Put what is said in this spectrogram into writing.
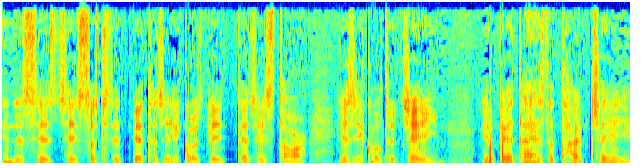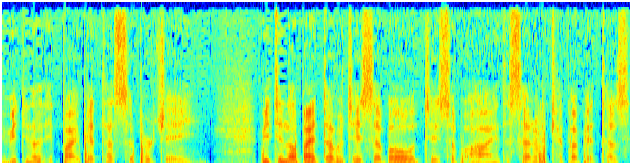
indices J such that beta J equals beta J star is equal to J. If beta has the type J, we denote it by beta super J. We denote by double J sub O, J sub I, the set of kappa betas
